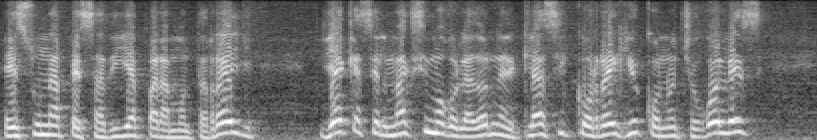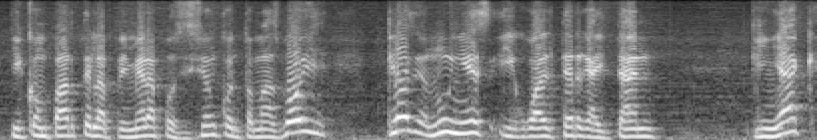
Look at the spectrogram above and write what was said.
es una pesadilla para Monterrey, ya que es el máximo goleador en el clásico regio con ocho goles y comparte la primera posición con Tomás Boy, Claudio Núñez y Walter Gaitán. Guiñac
